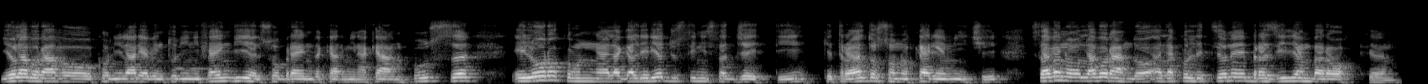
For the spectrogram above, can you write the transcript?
Io lavoravo con Ilaria Venturini Fendi e il suo brand Carmina Campus e loro con la Galleria Giustini Staggetti, che tra l'altro sono cari amici, stavano lavorando alla collezione Brazilian Baroque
